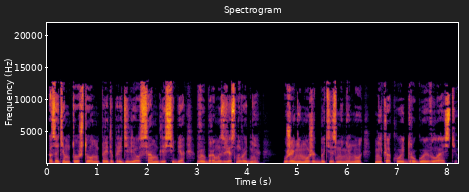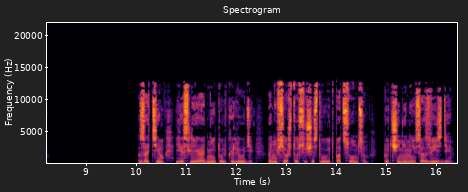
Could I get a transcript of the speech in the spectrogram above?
а затем то, что он предопределил сам для себя выбором известного дня, уже не может быть изменено никакой другой властью. Затем, если одни только люди, а не все, что существует под солнцем, подчинены созвездиям,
